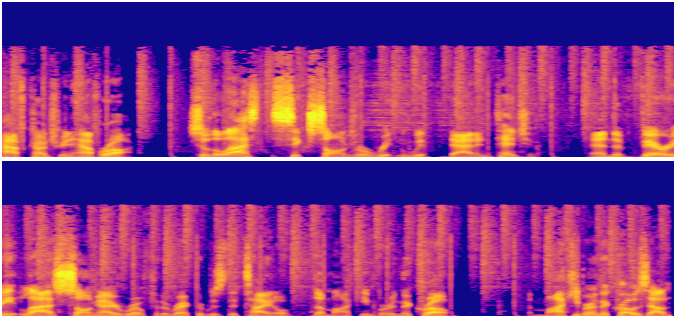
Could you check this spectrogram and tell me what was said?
half country and half rock. So the last six songs were written with that intention. And the very last song I wrote for the record was the title, The Mockingbird and the Crow. The Mockingbird and the Crow is out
